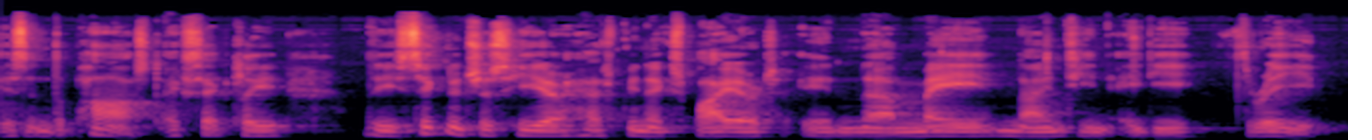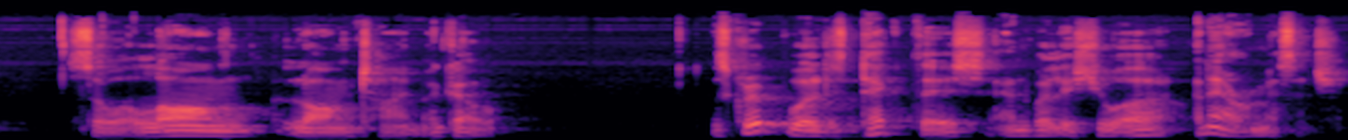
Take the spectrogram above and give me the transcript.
is in the past. Exactly, the signatures here have been expired in uh, May 1983, so a long, long time ago. The script will detect this and will issue a, an error message.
